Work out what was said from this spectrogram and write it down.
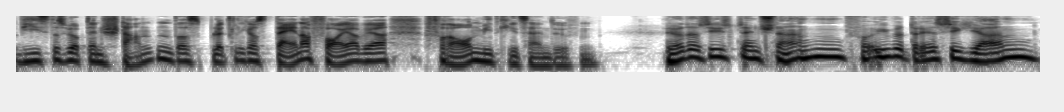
Wie ist das überhaupt entstanden, dass plötzlich aus deiner Feuerwehr Frauen Mitglied sein dürfen? Ja, das ist entstanden vor über 30 Jahren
